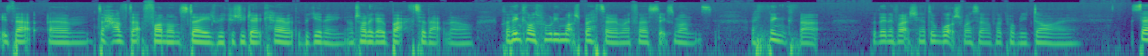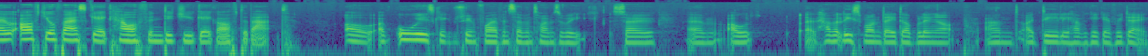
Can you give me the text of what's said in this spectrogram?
is that um, to have that fun on stage because you don't care at the beginning. I'm trying to go back to that now. Because I think I was probably much better in my first six months. I think that. But then if I actually had to watch myself, I'd probably die. So after your first gig, how often did you gig after that? Oh, I've always gigged between five and seven times a week. So um, I would Uh, have at least one day doubling up and ideally have a gig every day.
